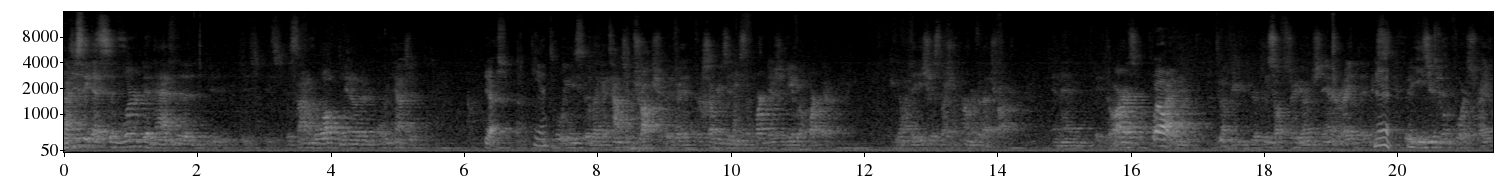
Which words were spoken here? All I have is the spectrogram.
I just think that's simpler than having the, it's, it's, it's not a walk, you know, they're only township Yes, Yeah. employees, they're like a township truck, if it, for some reason needs to park there, should be able to park there. You don't have to issue a special permit for that truck. And then if there are, Well- I mean, you know, you're a police officer, you understand it, right? That makes it easier to enforce, right?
